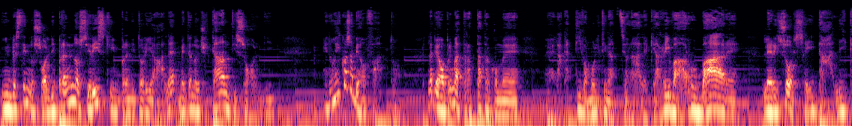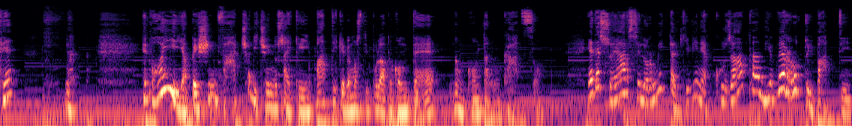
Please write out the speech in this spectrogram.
investendo soldi, prendendosi rischio imprenditoriale, mettendoci tanti soldi. E noi cosa abbiamo fatto? L'abbiamo prima trattata come eh, la cattiva multinazionale che arriva a rubare le risorse italiche e poi a pesci in faccia dicendo sai che i patti che abbiamo stipulato con te non contano un cazzo. E adesso è ArcelorMittal che viene accusata di aver rotto i patti,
